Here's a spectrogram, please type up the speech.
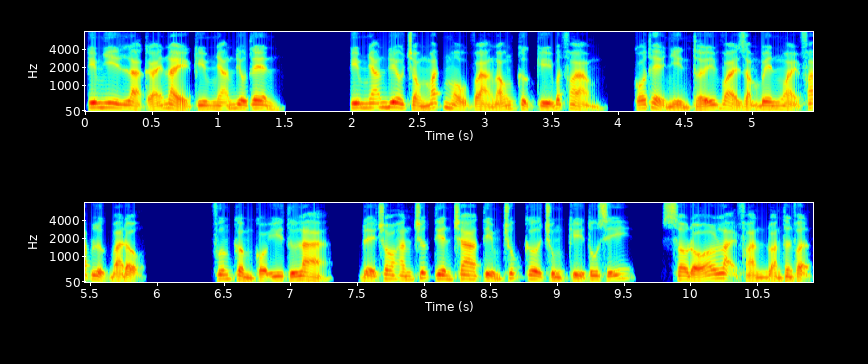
kim nhi là cái này kim nhãn điêu tên. Kim nhãn điêu trong mắt màu vàng nóng cực kỳ bất phàm, có thể nhìn thấy vài dặm bên ngoài pháp lực ba động. Phương cầm có ý tứ là, để cho hắn trước tiên tra tìm trúc cơ trung kỳ tu sĩ, sau đó lại phán đoán thân phận.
